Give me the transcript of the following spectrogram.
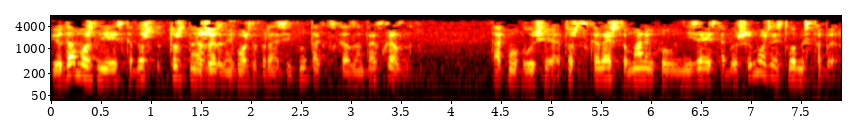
Ее да можно есть, когда что, то, что на жирных можно приносить. Ну, так сказано, так сказано. Так мы получили. А то, что сказать, что маленькую нельзя есть, а большую можно есть, ломит табер.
